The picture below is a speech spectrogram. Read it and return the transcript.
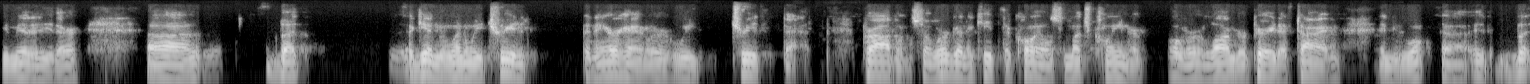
humidity there. Uh, but again, when we treat an air handler, we treat that problem. So we're going to keep the coils much cleaner over a longer period of time. And you won't, uh, it, but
